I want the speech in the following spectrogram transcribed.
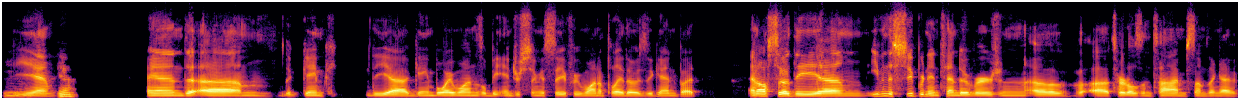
Yeah. Yeah. Yeah. And um, the game, the uh, Game Boy ones will be interesting to see if we want to play those again. But and also the um, even the Super Nintendo version of uh, Turtles in Time, something I've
